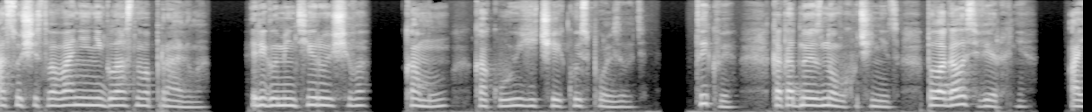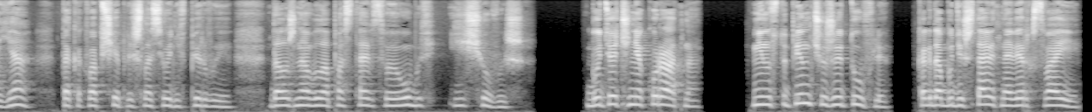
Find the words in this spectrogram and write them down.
о существовании негласного правила, регламентирующего, кому какую ячейку использовать. Тыкве, как одной из новых учениц, полагалась верхняя, а я, так как вообще пришла сегодня впервые, должна была поставить свою обувь еще выше. Будь очень аккуратна. Не наступи на чужие туфли, когда будешь ставить наверх свои.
